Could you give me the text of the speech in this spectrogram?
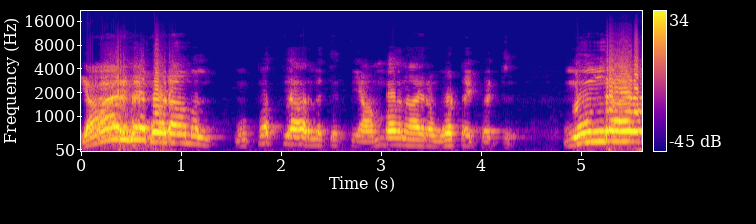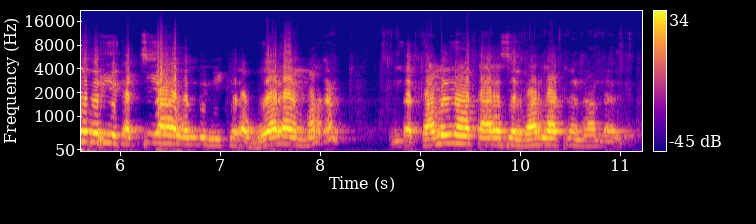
யாருமே போடாமல் முப்பத்தி ஆறு லட்சத்தி ஐம்பதனாயிரம் ஓட்டை பெற்று மூன்றாவது பெரிய கட்சியா வந்து நிக்கிற ஒரே மகன் இந்த தமிழ்நாட்டு அரசியல் வரலாற்றுல நான் தான் இருக்கேன்.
